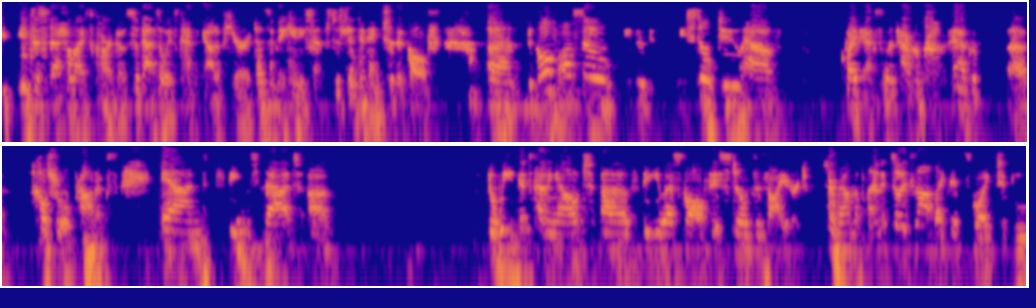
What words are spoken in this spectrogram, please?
it's a specialized cargo, so that's always coming out of here. It doesn't make any sense to send it into the Gulf. Uh, the Gulf also, we still do have quite excellent agricultural uh, products and things that um, the wheat that's coming out of the U.S. Gulf is still desired around the planet. So it's not like it's going to be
